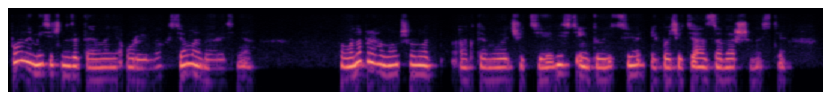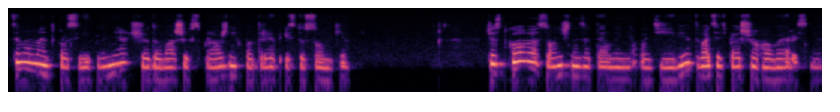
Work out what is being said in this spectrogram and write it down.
Повне місячне затемнення у рибах 7 вересня. Воно приголомшливо активує чуттєвість, інтуїцію і почуття завершеності. Це момент просвітлення щодо ваших справжніх потреб і стосунків. Часткове сонячне затемнення у Діві 21 вересня.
